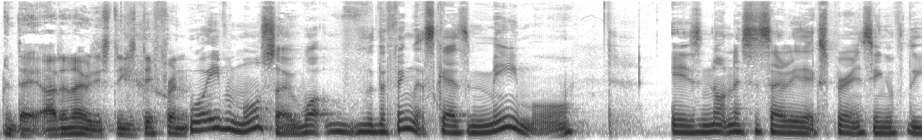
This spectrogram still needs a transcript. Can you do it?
they, I don't know, these, these different. Well, even more so, what the thing that scares me more is not necessarily the experiencing of the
